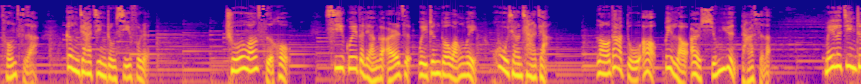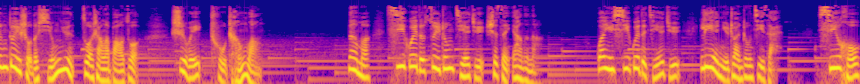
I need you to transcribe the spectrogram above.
从此啊，更加敬重西夫人。楚文王死后，西归的两个儿子为争夺王位互相掐架，老大赌傲被老二熊运打死了，没了竞争对手的熊运坐上了宝座，是为楚成王。那么西归的最终结局是怎样的呢？关于西归的结局，《列女传》中记载。西侯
